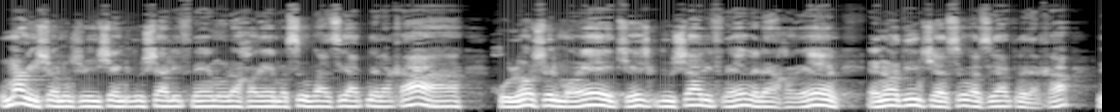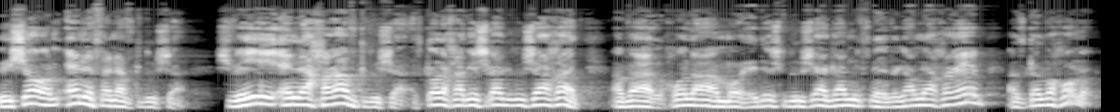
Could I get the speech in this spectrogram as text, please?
ומה ראשון ושביעי שאין קדושה לפניהם ולאחריהם עשו בעשיית מלאכה, חולו של מועד שיש קדושה לפניהם ולאחריהם, אינו הדין שעשו בעשיית מלאכה. ראשון אין לפניו קדושה, שביעי אין לאחריו קדושה, אז כל אחד יש רק קדושה אחת, אבל חול המועד יש קדושה גם לפניהם וגם לאחריהם, אז קל וחומר.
